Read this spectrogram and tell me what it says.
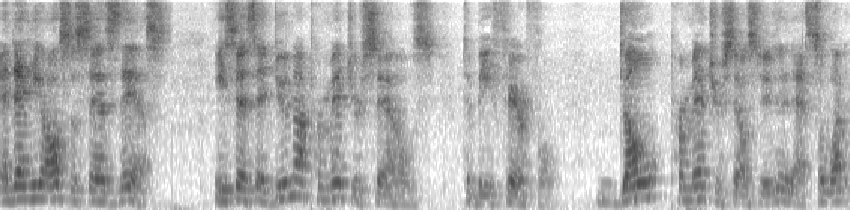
And then he also says this He says, and do not permit yourselves to be fearful. Don't permit yourselves to do that. So what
